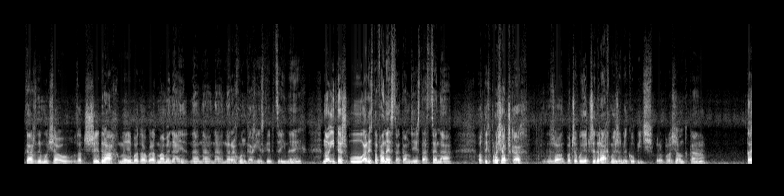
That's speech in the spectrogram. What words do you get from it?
każdy musiał za trzy drachmy, bo to akurat mamy na, na, na, na, rachunkach inskrypcyjnych. No i też u Arystofanesa, tam gdzie jest ta scena o tych prosiaczkach, że on potrzebuje trzy drachmy, żeby kupić pro, prosiątka. Ta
